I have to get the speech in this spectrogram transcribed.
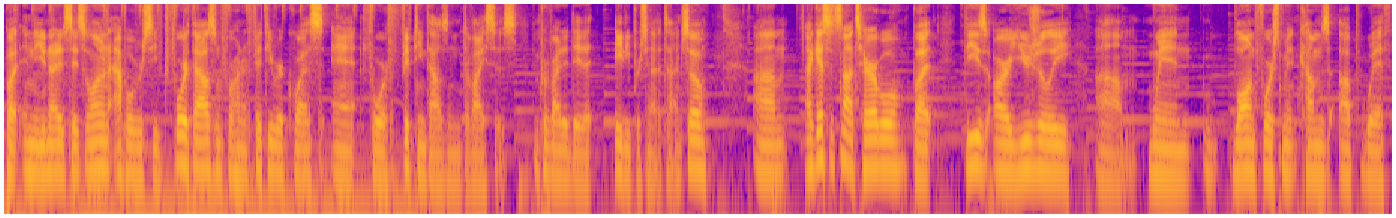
But in the United States alone, Apple received 4,450 requests for 15,000 devices and provided data 80% of the time. So um, I guess it's not terrible, but these are usually um, when law enforcement comes up with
